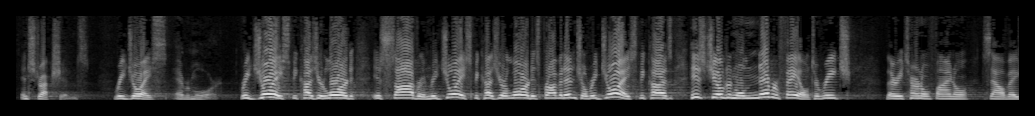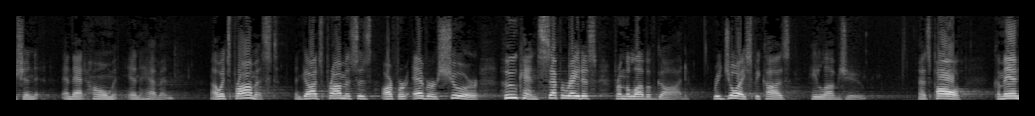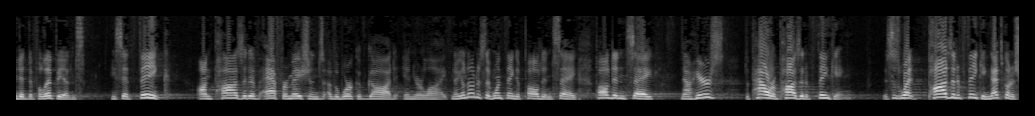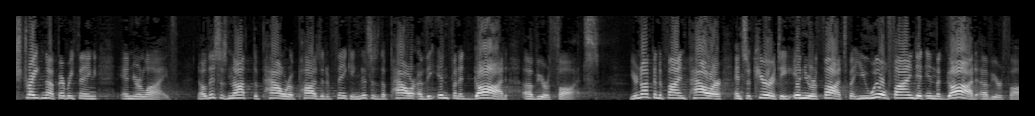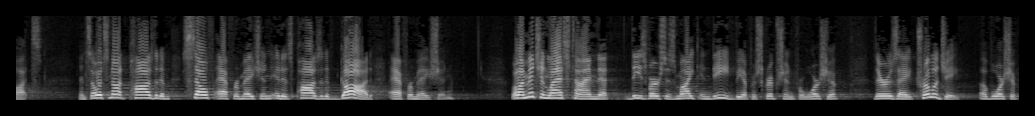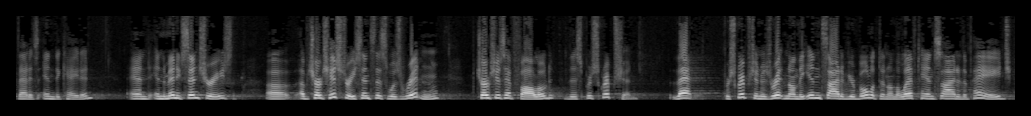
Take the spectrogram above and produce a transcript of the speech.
instructions. Rejoice evermore. Rejoice because your Lord is sovereign. Rejoice because your Lord is providential. Rejoice because His children will never fail to reach their eternal final salvation and that home in heaven. Oh, it's promised, and God's promises are forever sure. Who can separate us from the love of God? Rejoice because He loves you. As Paul commanded the Philippians, he said, think on positive affirmations of the work of God in your life. Now you'll notice that one thing that Paul didn't say. Paul didn't say, now here's the power of positive thinking. This is what positive thinking, that's going to straighten up everything in your life. No, this is not the power of positive thinking. This is the power of the infinite God of your thoughts. You're not going to find power and security in your thoughts, but you will find it in the God of your thoughts. And so it's not positive self affirmation, it is positive God affirmation. Well, I mentioned last time that these verses might indeed be a prescription for worship. There is a trilogy of worship that is indicated. And in the many centuries uh, of church history since this was written, churches have followed this prescription. That prescription is written on the inside of your bulletin on the left hand side of the page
